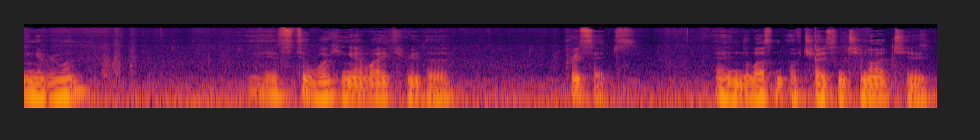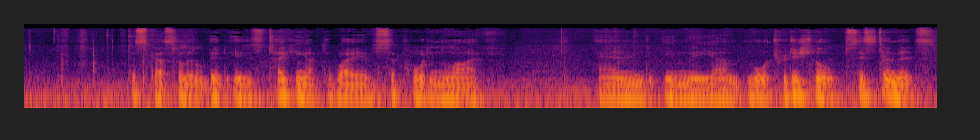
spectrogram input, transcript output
Evening everyone. We're still working our way through the precepts, and the one I've chosen tonight to discuss a little bit is taking up the way of supporting life. And in the um, more traditional system, it's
